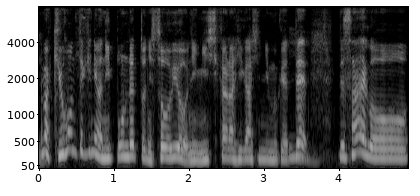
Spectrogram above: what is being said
まあ基本的には日本列島に沿うように西から東に向けて、で、最後、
